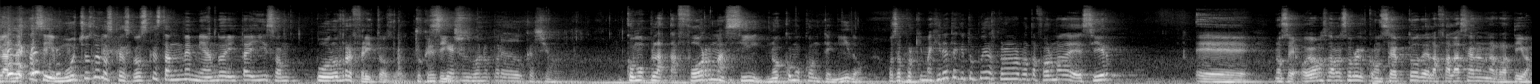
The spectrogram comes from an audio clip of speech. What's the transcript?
la neta sí. Muchos de los cosas que están memeando ahorita ahí son puros refritos, güey. ¿Tú crees Sí. que eso es bueno para la educación? Como plataforma, sí, no como contenido. O sea, porque imagínate que tú pudieras poner una plataforma de decir, eh, no sé, hoy vamos a hablar sobre el concepto de la falacia de la narrativa.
